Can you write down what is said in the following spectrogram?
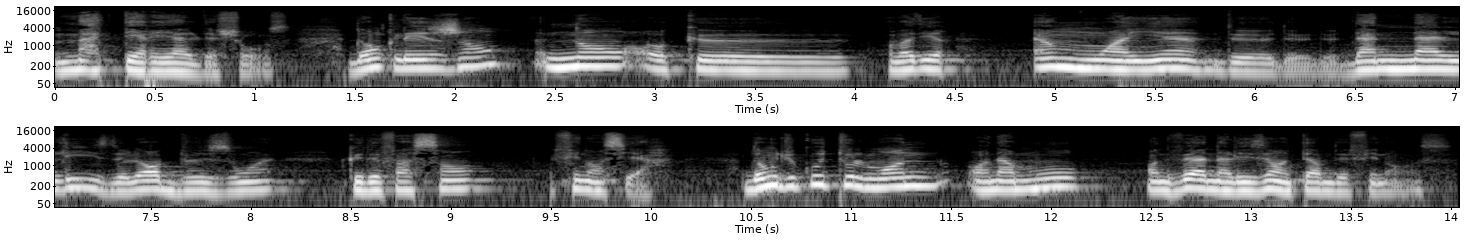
matériel des choses. Donc les gens n'ont que, on va dire, un moyen d'analyse de, de, de leurs besoins que de façon financière. Donc du coup, tout le monde, en amour, on devait analyser en termes de finances.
